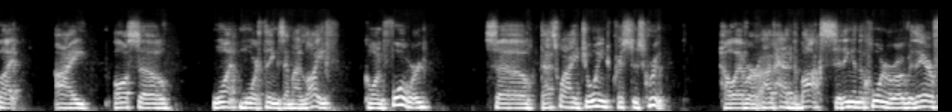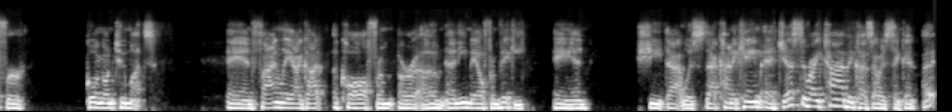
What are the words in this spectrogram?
But I also want more things in my life going forward. So that's why I joined Krista's group. However, I've had the box sitting in the corner over there for going on two months. And finally, I got a call from or uh, an email from Vicky, and she that was that kind of came at just the right time because I was thinking, uh,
